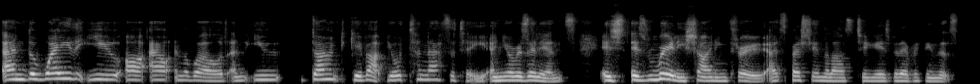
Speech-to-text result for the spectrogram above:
and the way that you are out in the world and you don't give up. Your tenacity and your resilience is is really shining through especially in the last two years with everything that's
